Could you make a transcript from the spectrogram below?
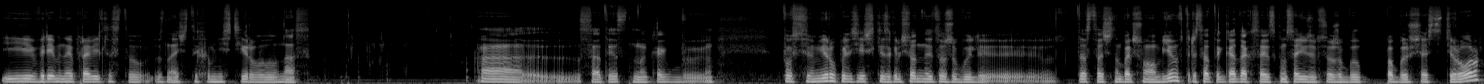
и Временное правительство, значит, их амнистировало у нас. А, соответственно, как бы по всему миру политические заключенные тоже были в достаточно большом объеме. В 30-х годах в Советском Союзе все же был по большей части террор,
